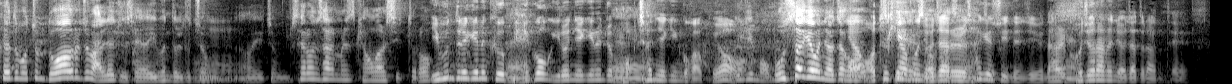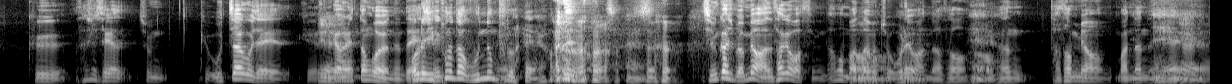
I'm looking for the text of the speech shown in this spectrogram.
그래도 뭐 좀 노하우를 좀 알려주세요. 이분들도 좀, 음. 어, 좀 새로운 삶을 경험할 수 있도록. 이분들에게는 그 네. 100억 이런 얘기는 좀 네. 벅찬 얘기인 것 같고요. 여기 뭐 못 사귀어 본 여자가 그냥 어떻게 하면 해서 여자를 가세요, 사귈. 수 있는지 날 네. 거절하는 여자들한테 그 사실 제가 좀그 웃자고 제 그 예. 생각을 했던 거였는데 원래 이 프로는 다 웃는 프로예요. 지금까지 몇 명 안 사귀어 봤습니다. 한번 만나면 어, 좀 오래 네. 만나서 네. 네, 한 다섯 명 만났는데 네. 네.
